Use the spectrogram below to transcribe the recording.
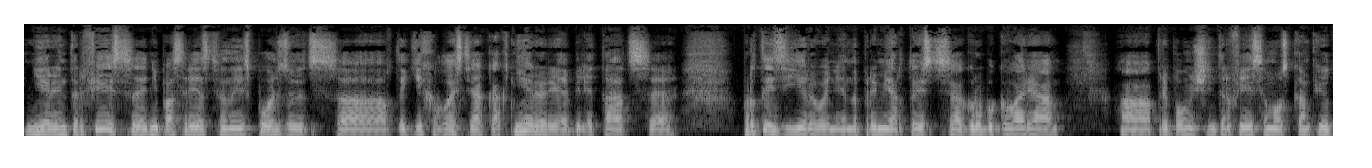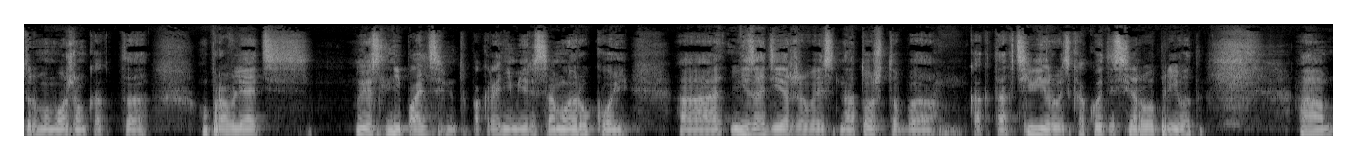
нейроинтерфейсы непосредственно используются в таких областях, как нейрореабилитация, протезирование, например. То есть, грубо говоря, а, при помощи интерфейса мозг-компьютер мы можем как-то управлять ну, если не пальцами, то, по крайней мере, самой рукой, не задерживаясь на то, чтобы как-то активировать какой-то сервопривод. А,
